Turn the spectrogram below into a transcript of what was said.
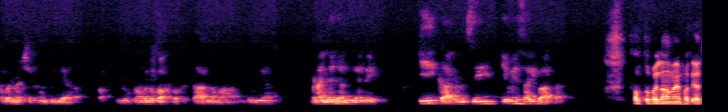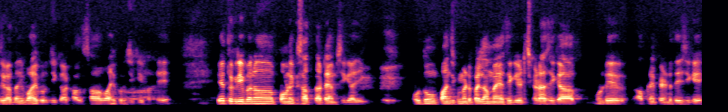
ਖਬਰ ਨਸ਼ਰ ਹੁੰਦੀ ਆ, ਲੋਕਾਂ ਵੱਲੋਂ ਵੱਖ-ਵੱਖ ਧਾਰਨਾਵਾਂ ਜਿਹੜੀਆਂ ਬਣਾਈਆਂ ਜਾਂਦੀਆਂ ਨੇ, ਕੀ ਕਾਰਨ ਸੀ, ਕਿਵੇਂ ਸਾਰੀ ਬਾਤ ਆ? ਸਭ ਤੋਂ ਪਹਿਲਾਂ ਮੈਂ ਫਤਿਹ ਅਰਜ਼ ਕਰਦਾ ਜੀ, ਵਾਹਿਗੁਰੂ ਜੀ ਕਾ ਖਾਲਸਾ, ਵਾਹਿਗੁਰੂ ਜੀ ਕੀ ਫਤਿਹ। ਇਹ ਤਕਰੀਬਨ ਪੌਣੇ ਕੁ ਦਾ ਟਾਈਮ ਸੀਗਾ ਜੀ। ਉਦੋਂ 5 ਮਿੰਟ ਪਹਿਲਾਂ ਮੈਂ ਇੱਥੇ ਗੇਟ 'ਚ ਖੜਾ ਸੀਗਾ, ਮੁੰਡੇ ਆਪਣੇ ਪਿੰਡ ਦੇ ਸੀਗੇ,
